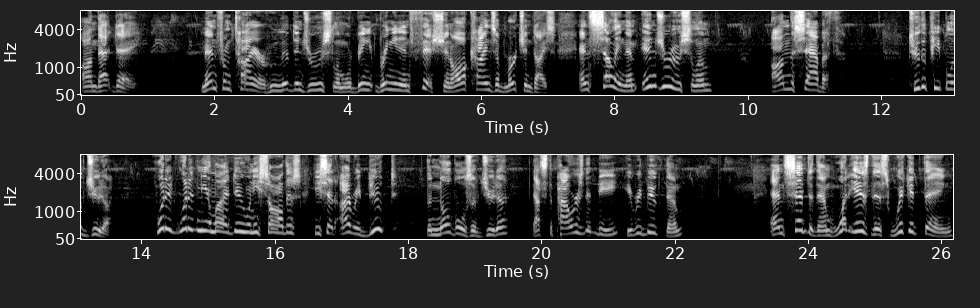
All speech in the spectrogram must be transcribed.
on that day. Men from Tyre who lived in Jerusalem were bringing in fish and all kinds of merchandise and selling them in Jerusalem on the Sabbath to the people of Judah. What did, what did Nehemiah do when he saw this? He said, I rebuked the nobles of Judah That's the powers that be. He rebuked them and said to them, What is this wicked thing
